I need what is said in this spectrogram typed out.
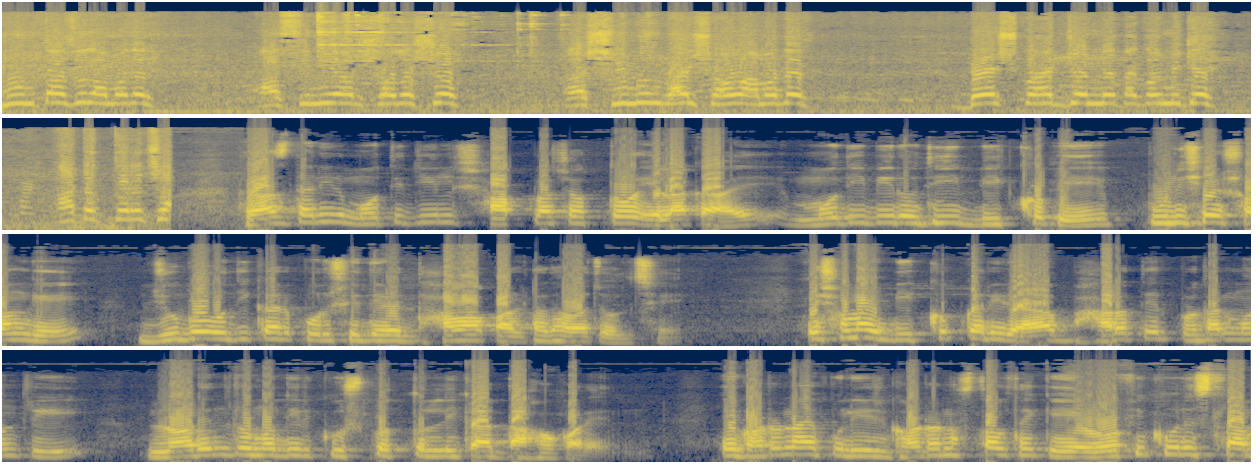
মুমতাজুল, আমাদের সিনিয়র সদস্য শিমুল ভাই সহ আমাদের বেশ কয়েকজন নেতাকর্মীকে আটক করেছে। রাজধানীর মতিঝিল শাপলা চত্বর এলাকায় মোদী বিরোধী বিক্ষোভে পুলিশের সঙ্গে যুব অধিকার পরিষদের ধাওয়া পাল্টা ধাওয়া চলছে। এ সময় বিক্ষোভকারীরা ভারতের প্রধানমন্ত্রী নরেন্দ্র মোদীর কুষ্পত্তল্লিকা দাহ করেন। এ ঘটনায় পুলিশ ঘটনাস্থল থেকে রফিকুল ইসলাম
